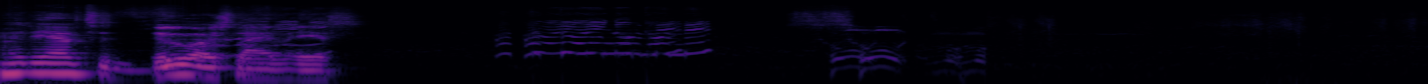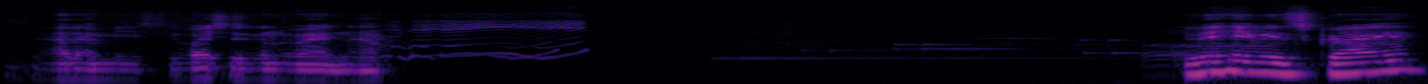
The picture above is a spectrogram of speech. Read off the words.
Why do you have to do us like this? You. What she's doing right now? Even him is crying?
